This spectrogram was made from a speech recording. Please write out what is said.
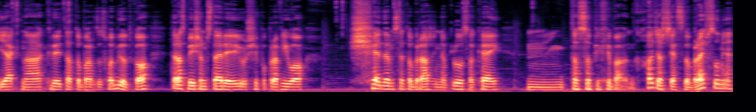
Jak na kryta to bardzo słabiutko. Teraz 54 już się poprawiło. 700 obrażeń na plus, ok. Mm, To sobie chyba, chociaż ja chcę to brać w sumie,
